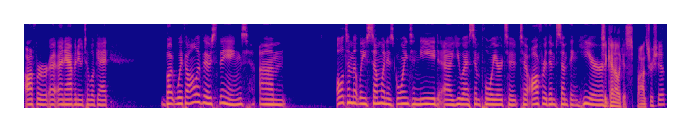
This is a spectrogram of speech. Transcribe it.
offer a, an avenue to look at. But with all of those things, um, ultimately, someone is going to need a U.S. employer to to offer them something here. Is it kind of like a sponsorship?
